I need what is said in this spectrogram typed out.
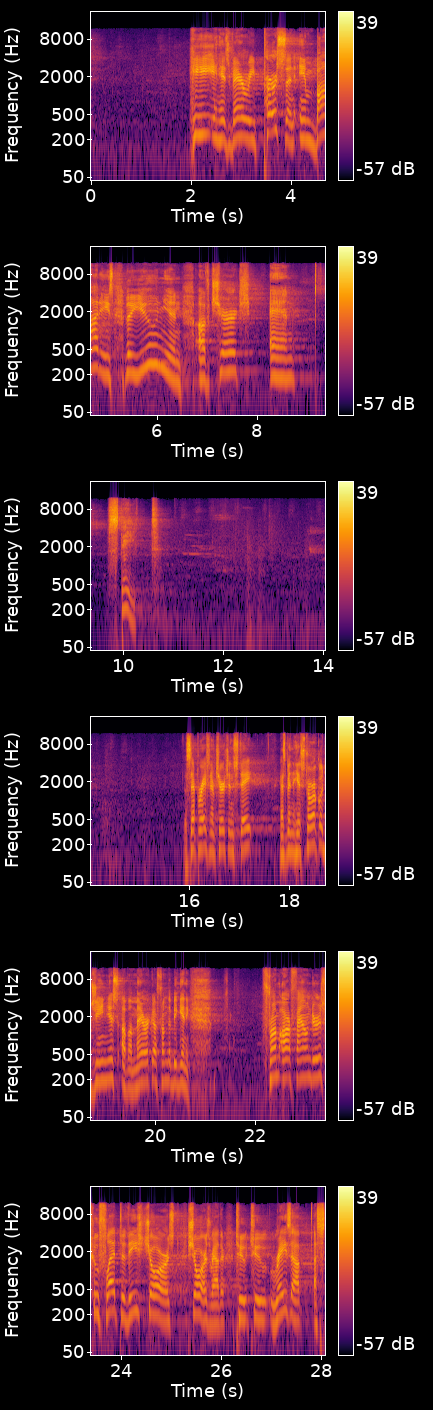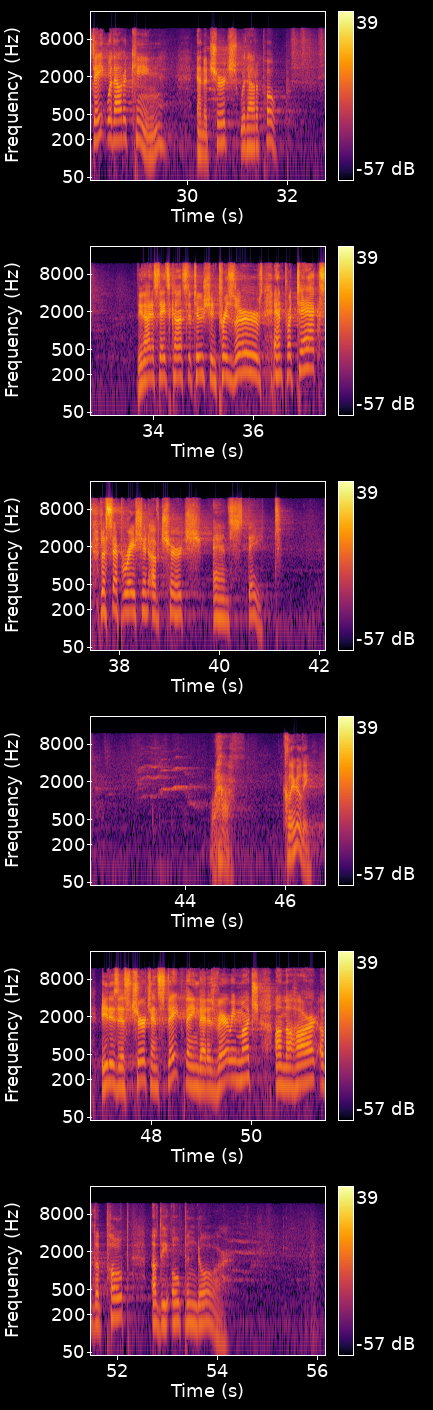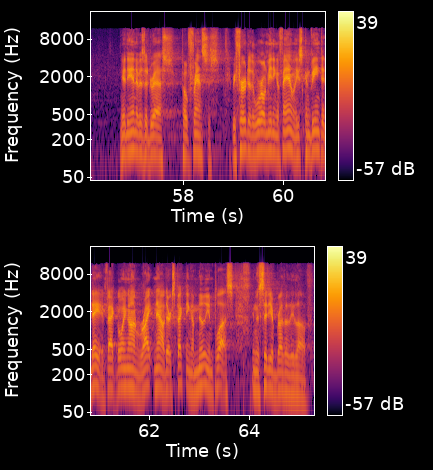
He, in his very person, embodies the union of church and state. The separation of church and state has been the historical genius of America from the beginning. From our founders who fled to these shores, shores rather, to, to raise up a state without a king and a church without a pope. The United States Constitution preserves and protects the separation of church and state. Wow. Clearly, it is this church and state thing that is very much on the heart of the Pope of the open door. Near the end of his address, Pope Francis referred to the World Meeting of Families convened today, in fact, going on right now. They're expecting a million plus in the city of brotherly love.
